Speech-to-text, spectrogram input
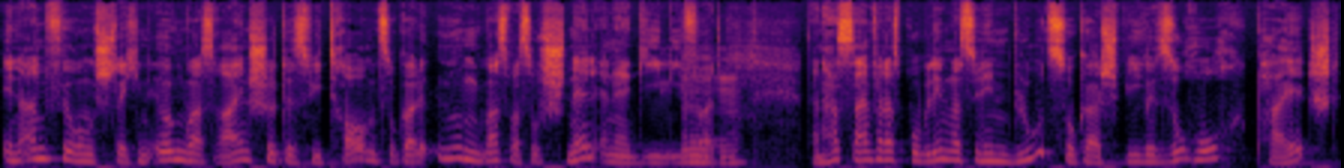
in Anführungsstrichen irgendwas reinschüttest wie Traubenzucker oder irgendwas, was so schnell Energie liefert, mhm. dann hast du einfach das Problem, dass du den Blutzuckerspiegel so hoch peitscht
